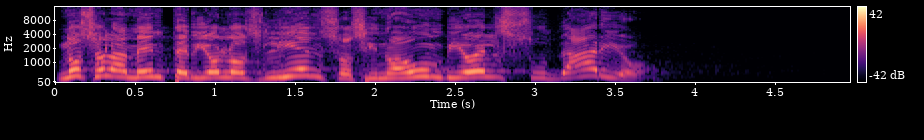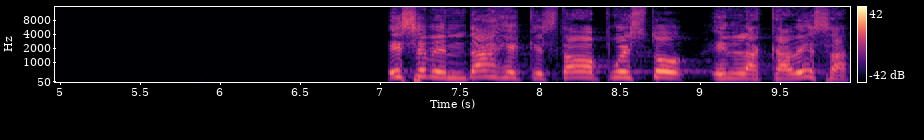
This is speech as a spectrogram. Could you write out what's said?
No solamente vio los lienzos, sino aún vio el sudario. ese vendaje que estaba puesto en la cabeza.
